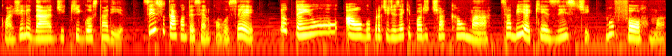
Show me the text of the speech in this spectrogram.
com a agilidade que gostaria. Se isso está acontecendo com você, eu tenho algo para te dizer que pode te acalmar. Sabia que existe uma forma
